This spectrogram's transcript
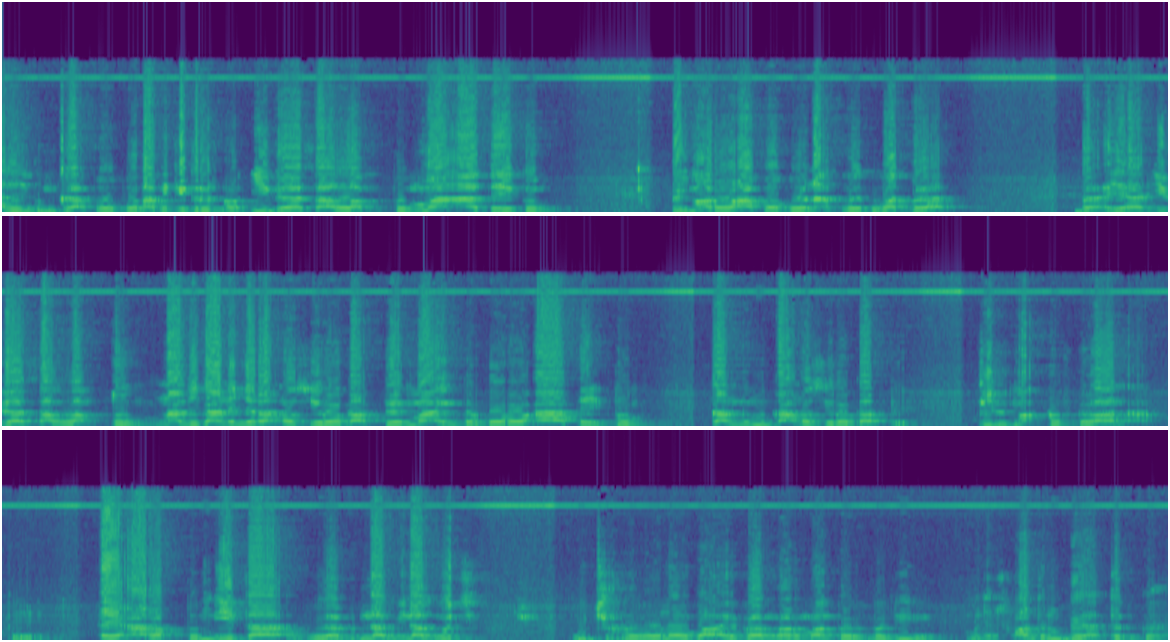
alaikum gak apa-apa, tapi diterusno idza salam tumma ataitum bil ma'ruf ora apa-apa nak kue kuat ba bayar. Idza salam tum nalikane nyerahno sira kabeh mak ing perkara ataitum kang numekakno sira kabeh bil ma'ruf kelawan apik eh arot tum ita guna minal uj ujrono pak. Eva ngarumanto jadi mungkin santri beatet juga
